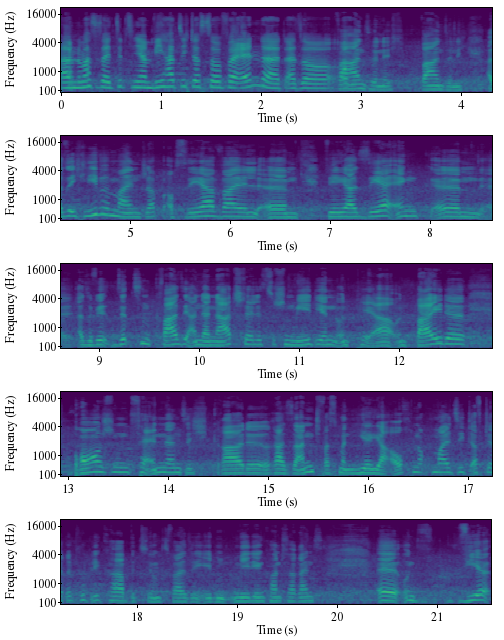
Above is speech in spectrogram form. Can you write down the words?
Ähm, du machst das seit 17 Jahren. Wie hat sich das so verändert? Also, wahnsinnig, wahnsinnig. Also ich liebe meinen Job auch sehr, weil ähm, wir ja sehr eng, ähm, also wir sitzen quasi an der Nahtstelle zwischen Medien und PR und beide Branchen verändern sich gerade rasant, was man hier ja auch nochmal sieht auf der Republika, beziehungsweise eben Medienkonferenz. Äh, und wir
